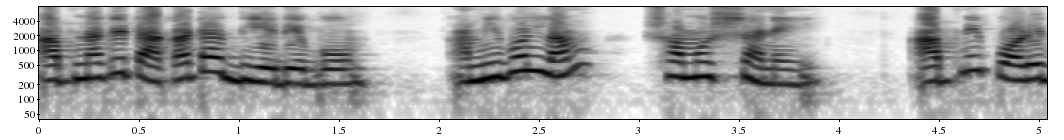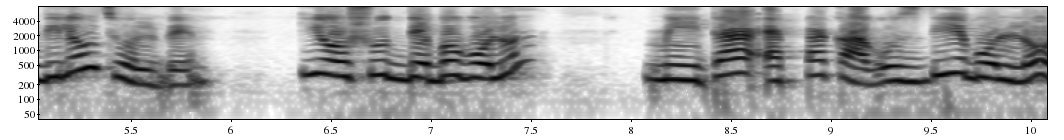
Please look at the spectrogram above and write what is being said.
আপনাকে টাকাটা দিয়ে দেব। আমি বললাম, সমস্যা নেই। আপনি পরে দিলেও চলবে। কি ওষুধ দেব বলুন? মেয়েটা একটা কাগজ দিয়ে বলল,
